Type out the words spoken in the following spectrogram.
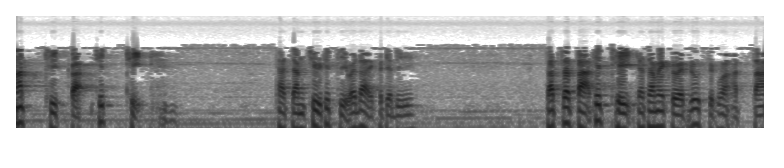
นัตถิกะทิฏฐิ ถ้าจำชื่อทิฏฐิไว้ได้ก็จะดี สัตตะทิฏฐิจะทำให้เกิดรู้สึกว่าอัตตา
